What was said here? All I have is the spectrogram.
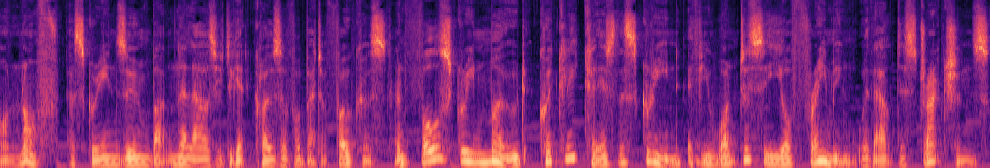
on and off. A screen zoom button allows you to get closer for better focus, and full screen mode quickly clears the screen if you want to see your framing without distractions.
